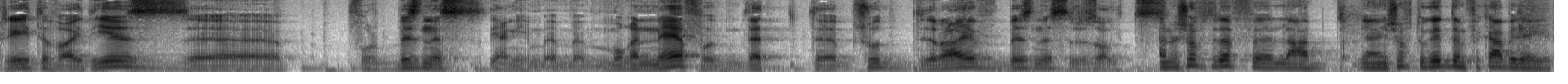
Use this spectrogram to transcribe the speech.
creative ideas for business يعني مغناه that should drive business results أنا شفت ده في العبد يعني شفته جدا في كعب داير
